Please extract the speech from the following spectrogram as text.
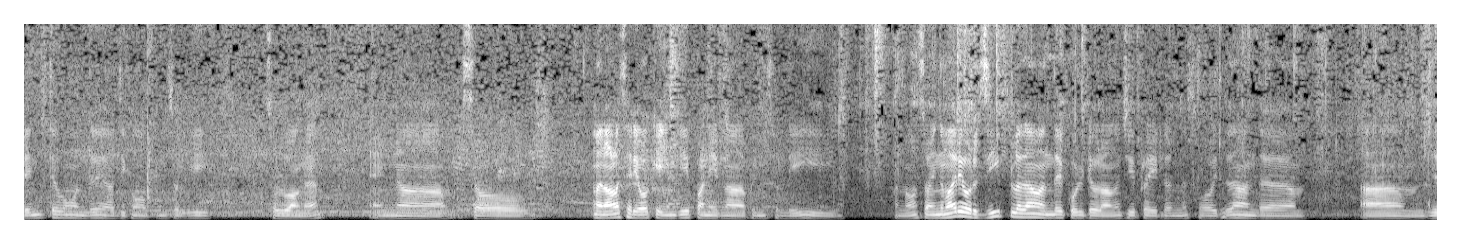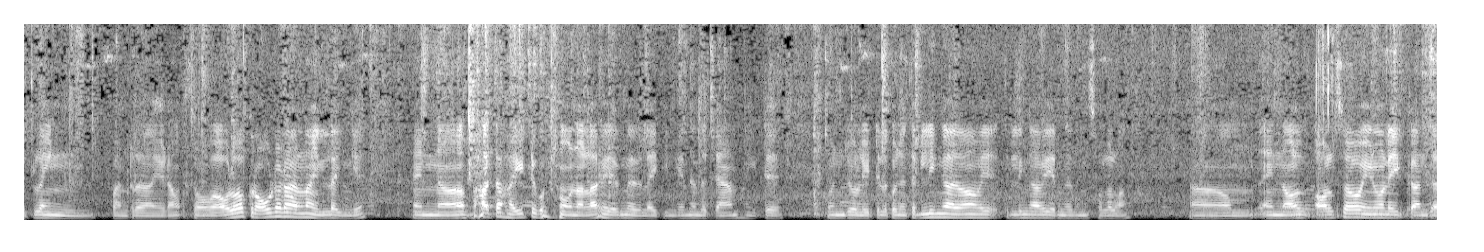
லென்த்தும் வந்து அதிகம் அப்படின்னு சொல்லி சொல்லுவாங்க. அண்ட் ஸோ uh, அதனால் சரி ஓகே இங்கேயே பண்ணிடலாம் அப்படின்னு சொல்லி பண்ணோம். ஸோ இந்த மாதிரி ஒரு ஜீப்பில் தான் வந்து கூட்டிகிட்டு வருவாங்க ஜீப் ரைட்லேருந்து ஸோ இதுதான் அந்த ஜிப் லைன் பண்ணுற இடம். ஸோ அவ்வளோ க்ரௌடடாகலாம் இல்லை இங்கே. அண்ட் பார்த்தா ஹைட்டு கொஞ்சம் நல்லாவே இருந்தது. லைக் இங்கேருந்து அந்த டேம் ஹைட்டு கொஞ்சம் லிட்டில் கொஞ்சம் த்ரில்லிங்காகவே த்ரில்லிங்காகவே இருந்ததுன்னு சொல்லலாம். அண்ட் ஆல் ஆல்சோ இன்னும் லைக் அந்த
